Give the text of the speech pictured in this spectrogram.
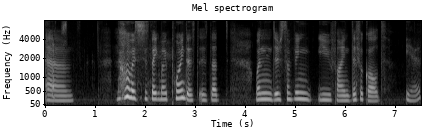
Um, no, it's just like my point is is that when there's something you find difficult, yes.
